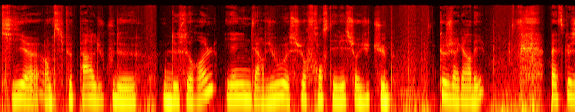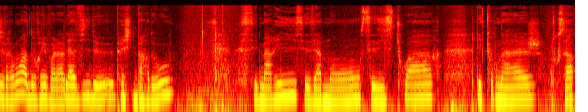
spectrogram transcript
qui euh, un petit peu parle du coup de, de ce rôle. Il y a une interview euh, sur France TV, sur YouTube, que je vais regarder. Parce que j'ai vraiment adoré voilà, la vie de Brigitte Bardot, ses maris, ses amants, ses histoires, les tournages, tout ça.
